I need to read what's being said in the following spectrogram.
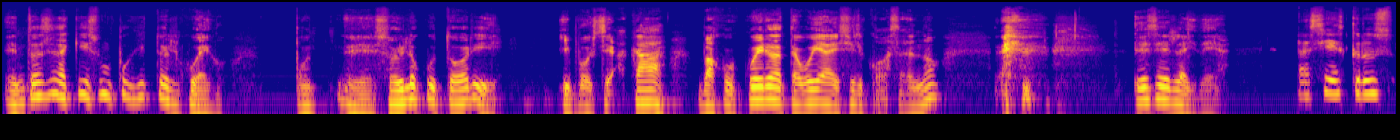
Entonces aquí es un poquito el juego. Eh, soy locutor y, y pues acá bajo cuerda te voy a decir cosas, ¿no? Esa es la idea. Así es, Cruz.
